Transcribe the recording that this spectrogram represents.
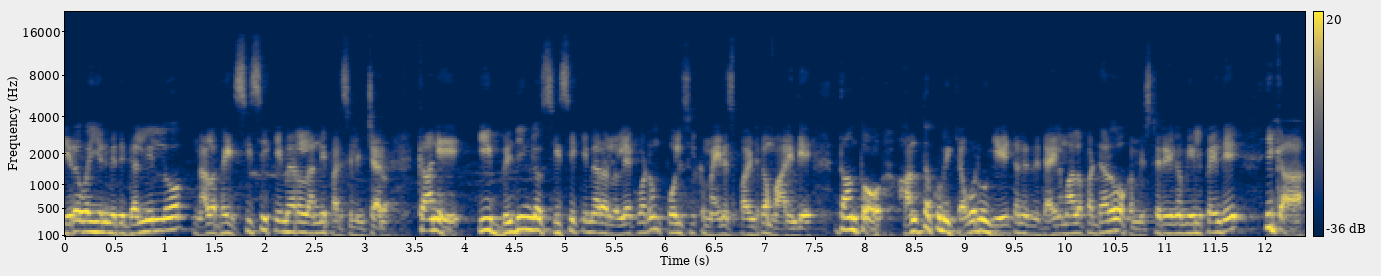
ఇరవై ఎనిమిది గల్లీల్లో నలభై సీసీ కెమెరాలు పరిశీలించారు. కానీ ఈ బిల్డింగ్లో సీసీ కెమెరాలు లేకపోవడం పోలీసులకు మైనస్ పాయింట్గా మారింది. దాంతో హంతకుడు ఎవరు ఏంటనేది డైలమాలో పడ్డారో. ఒక మిస్టరీగా మిగిలిపోయింది. ఇక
